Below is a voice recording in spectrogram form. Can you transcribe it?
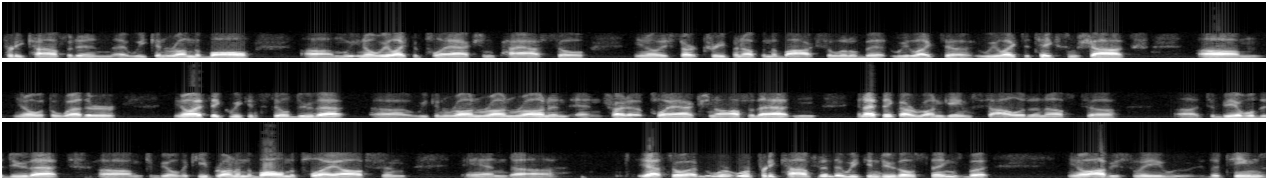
pretty confident that we can run the ball. Um, you know, we like to play action pass. So, you know, they start creeping up in the box a little bit. We like to, we like to take some shots. Um, you know, with the weather, you know, I think we can still do that. Uh, we can run, run, run, and, and try to play action off of that. And and I think our run game's solid enough to uh, to be able to do that, um, to be able to keep running the ball in the playoffs. And and uh, yeah, so we're we're pretty confident that we can do those things. But you know, obviously, the teams,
